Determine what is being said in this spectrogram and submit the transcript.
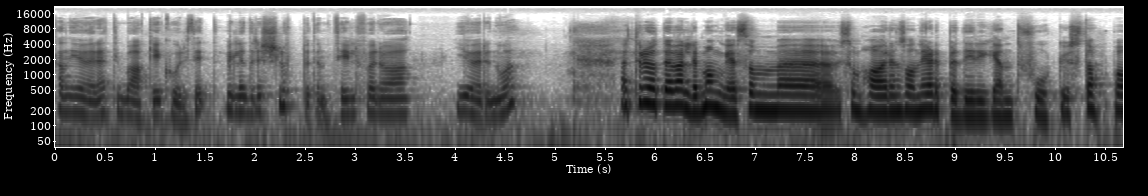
kan gjøre tilbake i koret sitt? Ville dere sluppet dem til for å gjøre noe? Jeg tror at det er veldig mange som, som har en sånn hjelpedirigentfokus da, på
